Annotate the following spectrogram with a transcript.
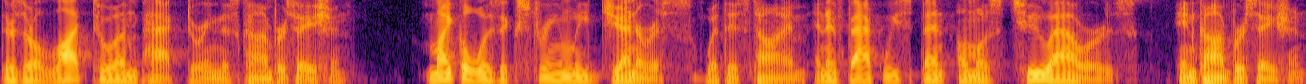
There's a lot to unpack during this conversation. Michael was extremely generous with his time, and in fact, we spent almost two hours in conversation.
